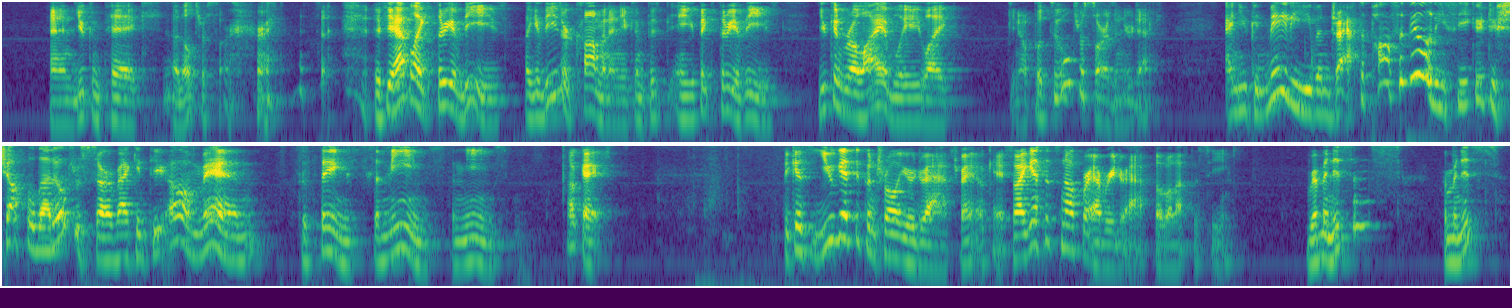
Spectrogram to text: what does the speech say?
and you can pick an Ultrasaur, right? if you have like three of these, like if these are common and you can pick, and you pick three of these, you can reliably like, you know, put two Ultrasaurs in your deck. And you can maybe even draft a possibility seeker to shuffle that Ultrasaur back into. Oh man, the things, the memes, the memes. Okay. Because you get to control your draft, right? Okay, so I guess it's not for every draft, but we'll have to see. Reminiscence? Reminisce?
